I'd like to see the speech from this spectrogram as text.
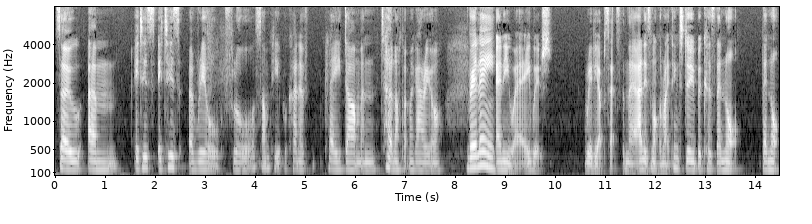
So um, it is it is a real flaw. Some people kind of play dumb and turn up at Makario Really? anyway, which really upsets them there. And it's not the right thing to do because they're not they're not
